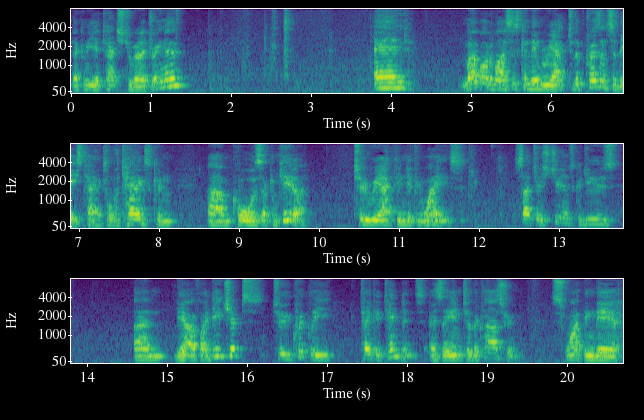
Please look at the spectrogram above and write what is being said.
that can be attached to an Arduino and mobile devices can then react to the presence of these tags or the tags can um, cause a computer to react in different ways such as students could use um, the RFID chips to quickly take attendance as they enter the classroom, swiping their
